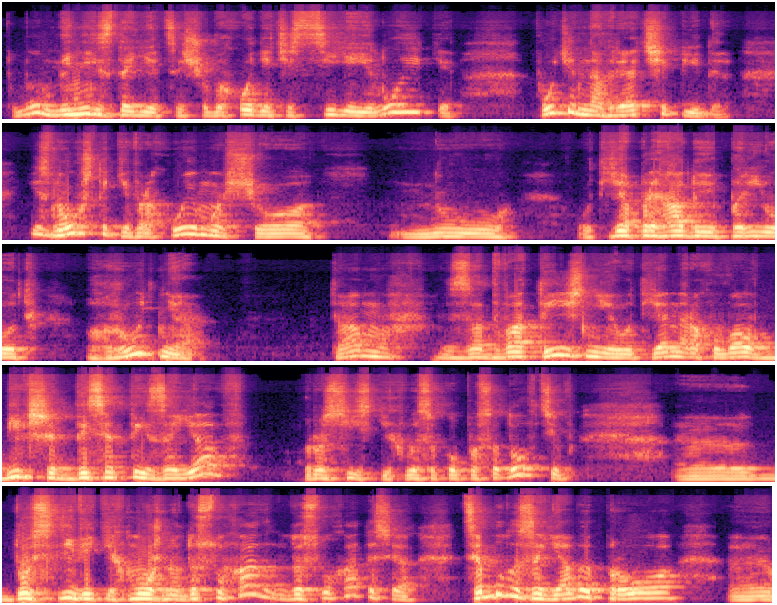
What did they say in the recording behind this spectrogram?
Тому мені здається, що виходячи з цієї логіки, Путін навряд чи піде. І знову ж таки врахуємо, що ну, от я пригадую період грудня. Там за два тижні, от я нарахував більше десяти заяв російських високопосадовців, е, до слів, яких можна дослухатися, це були заяви про е,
